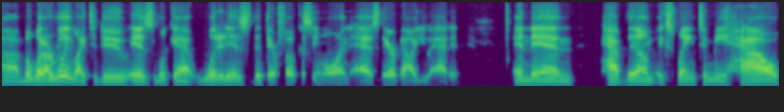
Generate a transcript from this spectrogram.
uh, but what i really like to do is look at what it is that they're focusing on as their value added and then have them explain to me how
